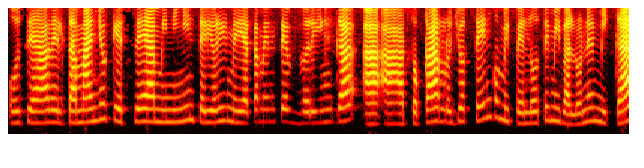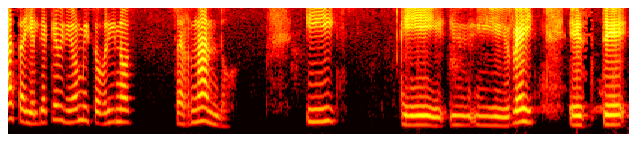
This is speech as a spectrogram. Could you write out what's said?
o sea, del tamaño que sea, mi niña interior inmediatamente brinca a, tocarlo. Yo tengo mi pelota y mi balón en mi casa y el día que vinieron mis sobrinos, Fernando y, y, y Rey, este,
